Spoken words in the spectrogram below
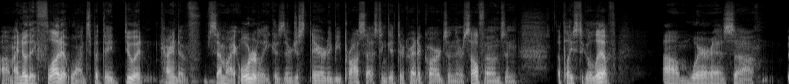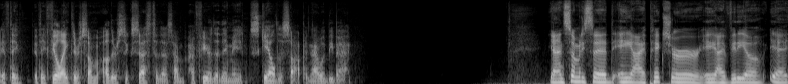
Um, I know they flood at once, but they do it kind of semi orderly because they're just there to be processed and get their credit cards and their cell phones and a place to go live. Um, whereas uh, if they if they feel like there's some other success to this, I, I fear that they may scale this up, and that would be bad. Yeah, and somebody said AI picture AI video. Yeah,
